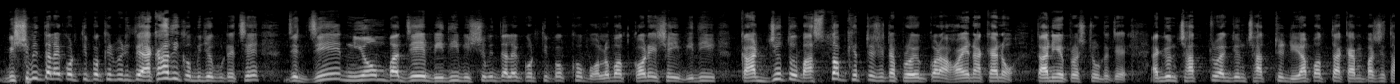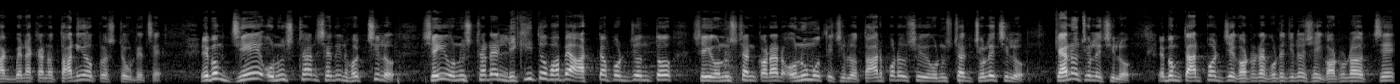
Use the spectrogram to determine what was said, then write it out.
বিশ্ববিদ্যালয় কর্তৃপক্ষের বিরুদ্ধে একাধিক অভিযোগ উঠেছে যে যে নিয়ম বা যে বিধি বিশ্ববিদ্যালয় কর্তৃপক্ষ বলবৎ করে, সেই বিধি কার্যত বাস্তব ক্ষেত্রে সেটা প্রয়োগ করা হয় না কেন? তা নিয়ে প্রশ্ন উঠেছে। একজন ছাত্র, একজন ছাত্রীর নিরাপত্তা ক্যাম্পাসে থাকবে না কেন? তা নিয়েও প্রশ্ন উঠেছে। এবং যে অনুষ্ঠান সেদিন হচ্ছিল, সেই অনুষ্ঠানে লিখিতভাবে আটটা পর্যন্ত সেই অনুষ্ঠান করার অনুমতি ছিল। তারপরেও সেই অনুষ্ঠান চলেছিল। কেন চলেছিল? এবং তারপর যে ঘটনা ঘটেছিল, সেই ঘটনা হচ্ছে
